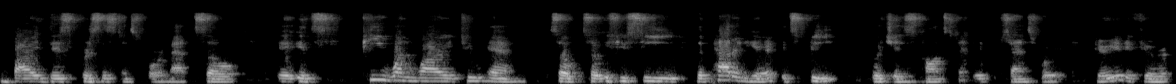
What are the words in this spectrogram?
by this persistence format. So i- it's P1Y2M. So, so if you see the pattern here, it's P, which is constant. It stands for period if you're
